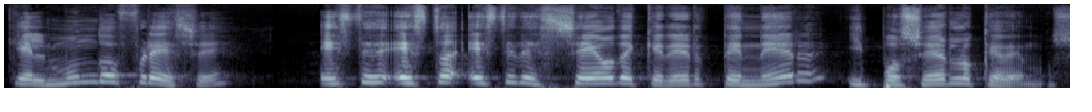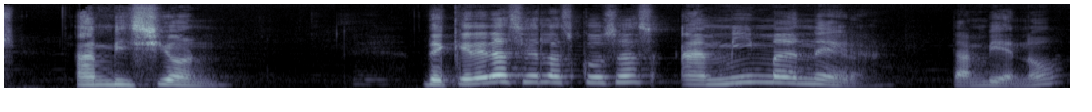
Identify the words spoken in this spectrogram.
que el mundo ofrece este, este deseo de querer tener y poseer lo que vemos, ambición, de querer hacer las cosas a mi manera también, ¿no?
